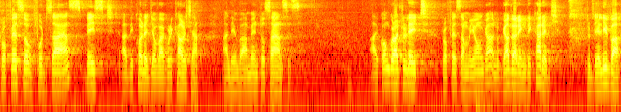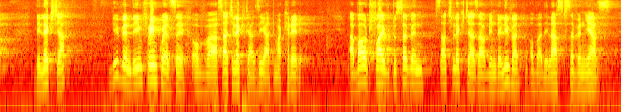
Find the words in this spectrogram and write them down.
Professor of Food Science based at the College of Agriculture and Environmental Sciences. I congratulate Professor Muyonga on gathering the courage to deliver the lecture, given the infrequency of uh, such lectures here at Makerere. About five to seven such lectures have been delivered over the last seven years.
